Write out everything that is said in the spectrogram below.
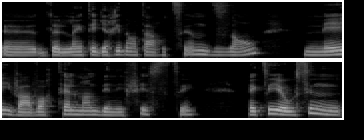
euh, de l'intégrer dans ta routine, disons, mais il va avoir tellement de bénéfices, tu. Fait que, il y a aussi une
